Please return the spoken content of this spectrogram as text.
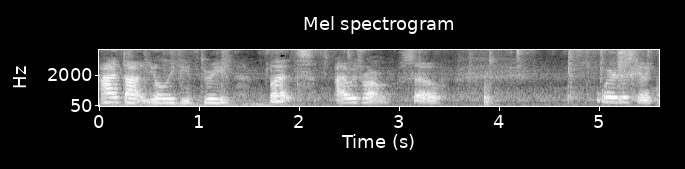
I thought you only need three, but I was wrong. So we're just going to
